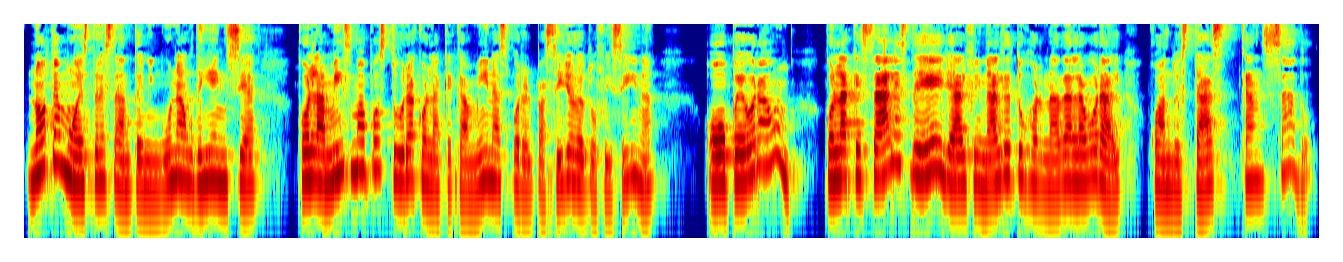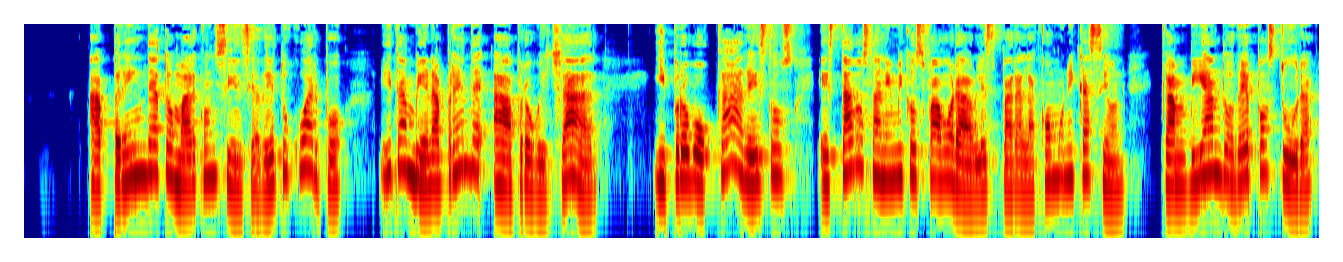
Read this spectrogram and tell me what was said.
No te muestres ante ninguna audiencia con la misma postura con la que caminas por el pasillo de tu oficina, o peor aún, con la que sales de ella al final de tu jornada laboral cuando estás cansado. Aprende a tomar conciencia de tu cuerpo y también aprende a aprovechar y provocar estos estados anímicos favorables para la comunicación cambiando de postura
